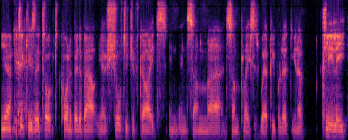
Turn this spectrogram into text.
Yeah, particularly yeah. as they talked quite a bit about you know shortage of guides in in some uh, in some places where people had you know clearly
